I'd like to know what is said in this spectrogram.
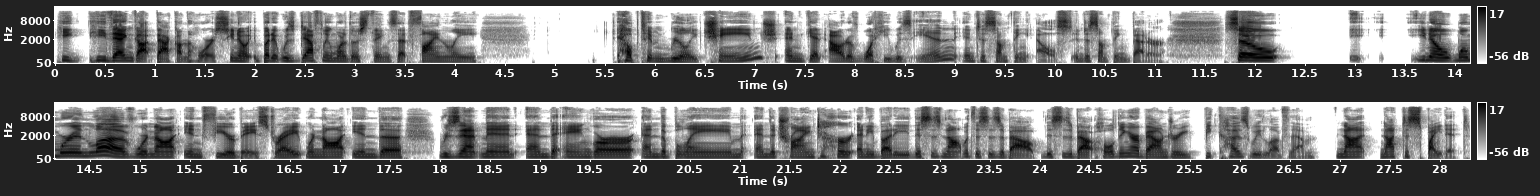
he he then got back on the horse, you know. But it was definitely one of those things that finally helped him really change and get out of what he was in into something else, into something better. So you know, when we're in love, we're not in fear based, right? We're not in the resentment and the anger and the blame and the trying to hurt anybody. This is not what this is about. This is about holding our boundary because we love them, not not despite it.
